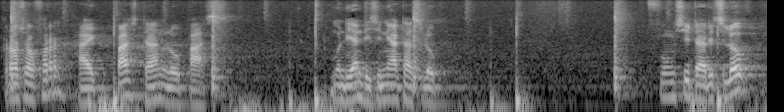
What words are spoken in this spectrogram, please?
crossover high pass dan low pass. Kemudian di sini ada slope. Fungsi dari slope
